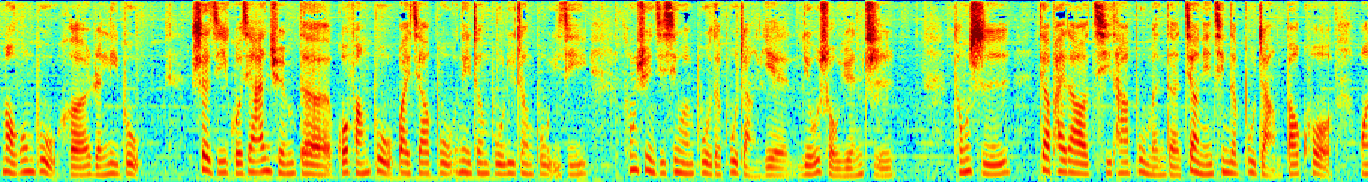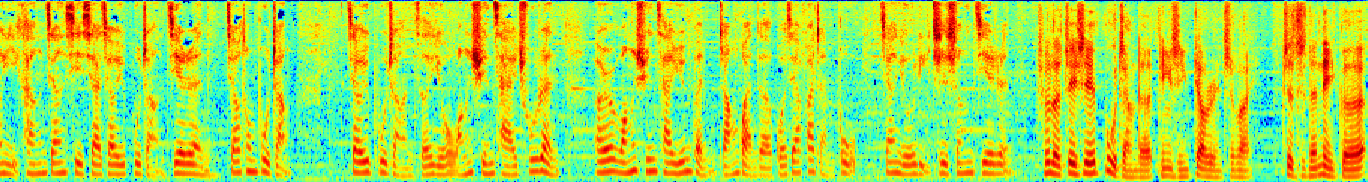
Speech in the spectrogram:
贸工部和人力部。涉及国家安全的国防部、外交部、内政部、律政部以及通讯及新闻部的部长也留守原职。同时，调派到其他部门的较年轻的部长，包括王以康将卸下教育部长，接任交通部长；教育部长则由王群才出任，而王群才原本掌管的国家发展部将由李志生接任。除了这些部长的平行调任之外，这次的内阁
